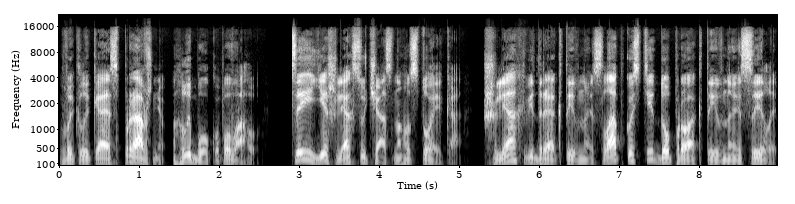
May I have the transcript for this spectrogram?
викликає справжню глибоку повагу. Це і є шлях сучасного стоїка, шлях від реактивної слабкості до проактивної сили.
